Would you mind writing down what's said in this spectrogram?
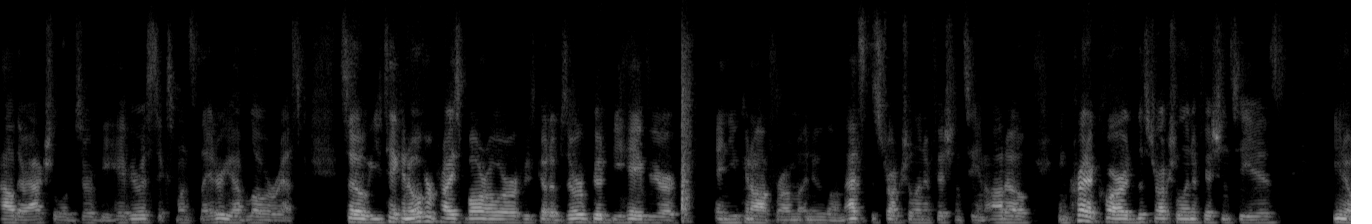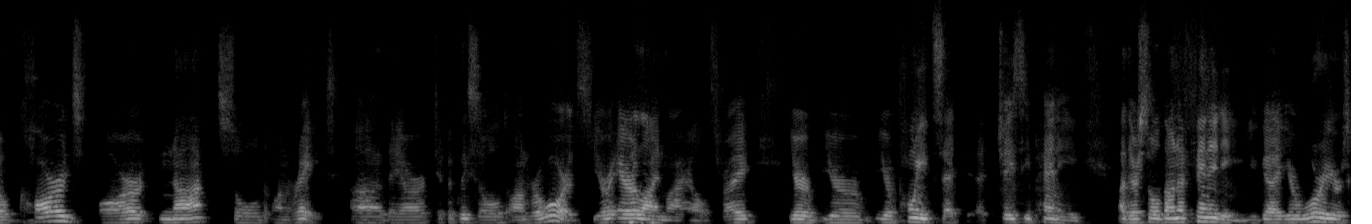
how their actual observed behavior is six months later you have lower risk. So you take an overpriced borrower who's got observed good behavior and you can offer them a new loan. That's the structural inefficiency in auto. In credit card the structural inefficiency is you know cards are not sold on rate. Uh, they are typically sold on rewards. Your airline miles right? Your your your points at, at jc penney uh, they're sold on Affinity. You got your Warriors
